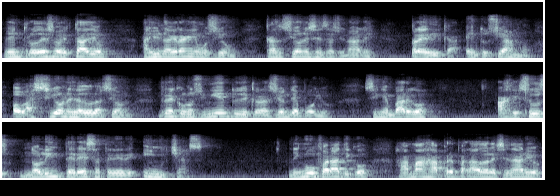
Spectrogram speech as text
Dentro de esos estadios hay una gran emoción, canciones sensacionales, prédica, entusiasmo, ovaciones de adoración, reconocimiento y declaración de apoyo. Sin embargo, a Jesús no le interesa tener hinchas. Ningún fanático jamás ha preparado el escenario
